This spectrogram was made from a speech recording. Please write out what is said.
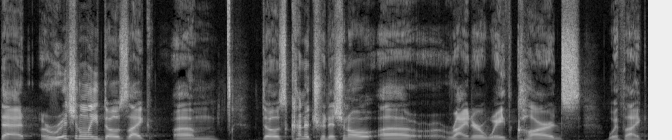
that originally those like um those kind of traditional uh rider waite cards with like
